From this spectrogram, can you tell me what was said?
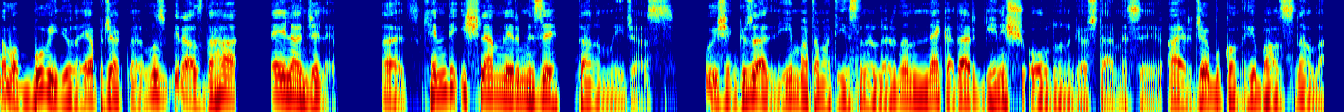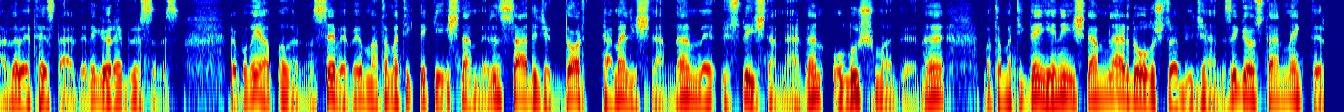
Ama bu videoda yapacaklarımız biraz daha eğlenceli. Evet, kendi işlemlerimizi tanımlayacağız. Bu işin güzelliği matematiğin sınırlarının ne kadar geniş olduğunu göstermesi. Ayrıca bu konuyu bazı sınavlarda ve testlerde de görebilirsiniz. Ve bunu yapmalarının sebebi matematikteki işlemlerin sadece dört temel işlemden ve üslü işlemlerden oluşmadığını, matematikte yeni işlemler de oluşturabileceğinizi göstermektir.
